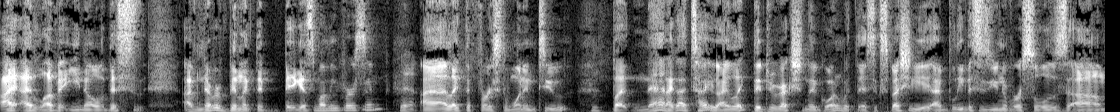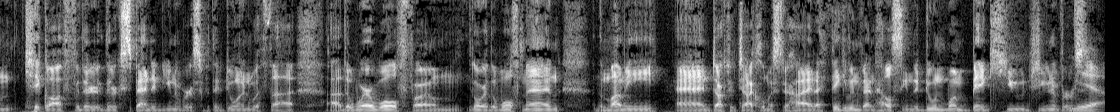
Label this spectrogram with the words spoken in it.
I, I love it. You know, this I've never been like the biggest mummy person. Yeah. I, I like the first one and two, but man, I gotta tell you, I like the direction they're going with this. Especially, I believe this is Universal's um, kickoff for their their expanded universe. What they're doing with uh, uh, the werewolf, um, or the Wolfman, the Mummy, and Doctor Jekyll, Mister Hyde. I think even Van Helsing. They're doing one big, huge universe. Yeah.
